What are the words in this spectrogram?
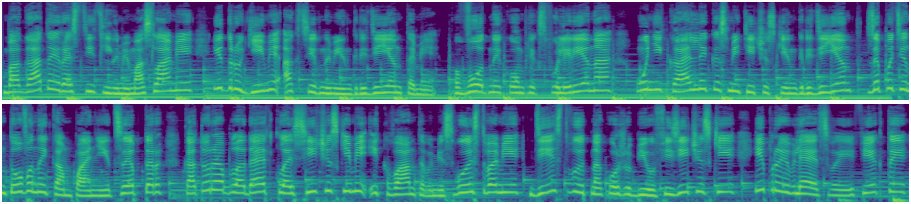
богатой растительными маслами и другими активными ингредиентами. Водный комплекс фуллерена – уникальный косметический ингредиент, запатентованный компанией Цептор, который обладает классическими и квантовыми свойствами, действует на кожу биофизически и проявляет свои эффекты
